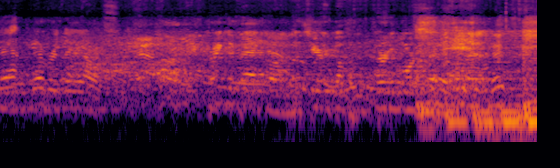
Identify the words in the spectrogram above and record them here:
that and everything else. Crank it back on. Let's hear a couple, 30 more seconds.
